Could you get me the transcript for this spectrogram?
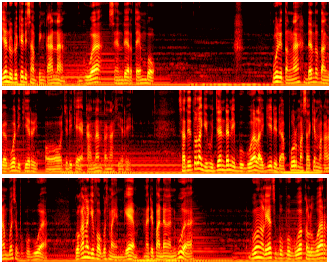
Yang duduknya di samping kanan, gue sender tembok gue di tengah dan tetangga gue di kiri oh jadi kayak kanan tengah kiri saat itu lagi hujan dan ibu gue lagi di dapur masakin makanan buat sepupu gue gue kan lagi fokus main game. Nah di pandangan gue gue ngelihat sepupu gue keluar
